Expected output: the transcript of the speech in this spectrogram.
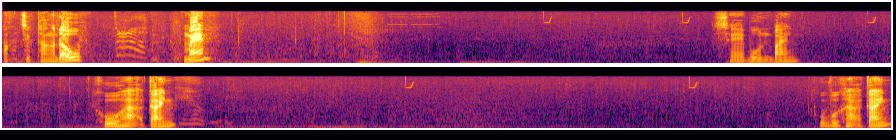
Fuck trực thăng ở đâu Man Xe bốn bánh. Khu hạ cánh. Khu vực hạ cánh.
